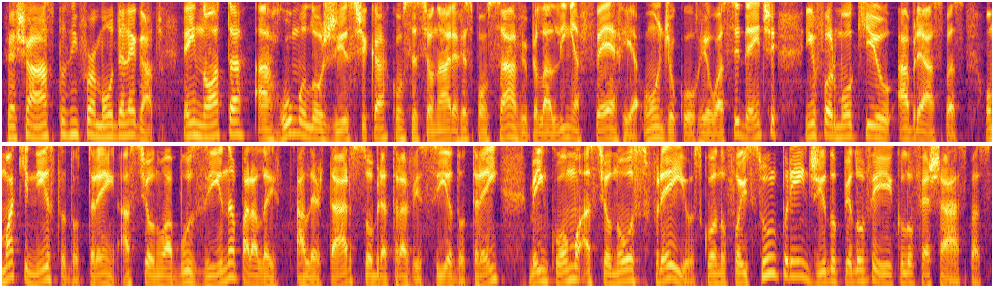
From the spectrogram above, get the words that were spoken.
Fecha aspas, informou o delegado. Em nota, a Rumo Logística, concessionária responsável pela linha férrea onde ocorreu o acidente, informou que o, abre aspas, o maquinista do trem acionou a buzina para alertar sobre a travessia do trem, bem como acionou os freios quando foi surpreendido pelo veículo, fecha aspas.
